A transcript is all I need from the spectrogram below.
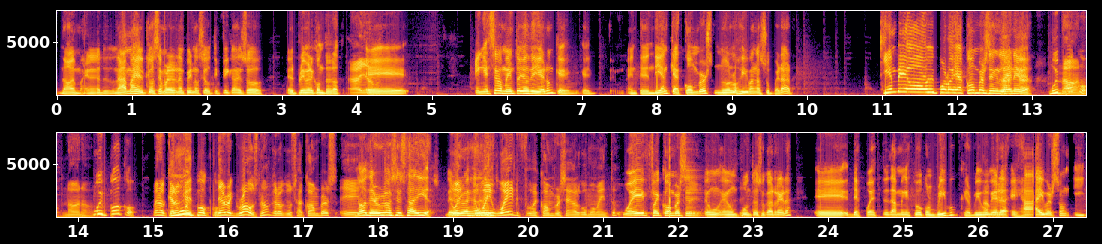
no, imagínate, nada más el closet Mariano Espino se notifican eso, el primer contrato. Ah. Eh, en ese momento ellos dijeron que, que entendían que a Converse no los iban a superar. ¿Quién ve hoy por hoy a Converse en la NBA? Muy no, poco, No, no. muy poco. Bueno, creo muy que poco. Derrick Rose, ¿no? Creo que usa Converse. Eh, No, Derrick Rose es Adidas. Rose Dwayne, es Dwayne Adidas. Wade fue Converse en algún momento. Wade fue Converse Sí. en, un, en un punto de su carrera. Eh, después también estuvo con Reebok, que Reebok También. era es Iverson y,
